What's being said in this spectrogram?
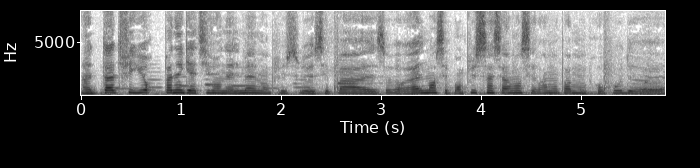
un tas de figures pas négatives en elles-mêmes en plus. C'est pas réellement, c'est en plus sincèrement, c'est vraiment pas mon propos de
